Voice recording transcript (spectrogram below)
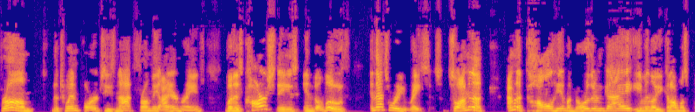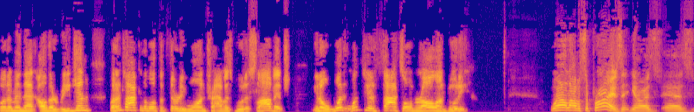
from the Twin Ports, he's not from the Iron Range, but his car stays in Duluth, and that's where he races. So I'm gonna I'm to call him a northern guy, even though you can almost put him in that other region. But I'm talking about the 31, Travis Budislavich. You know, what what's your thoughts overall on Booty? Well, I was surprised that you know, as as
